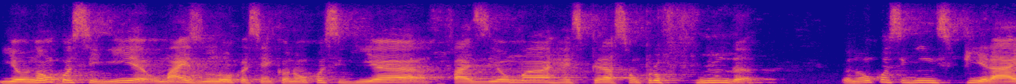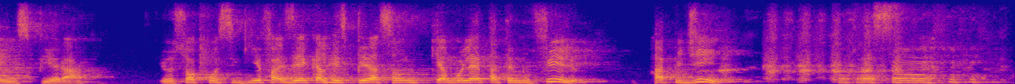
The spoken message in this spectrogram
E eu não conseguia, o mais louco, assim, é que eu não conseguia fazer uma respiração profunda. Eu não conseguia inspirar e expirar. Eu só conseguia fazer aquela respiração que a mulher tá tendo filho, rapidinho. Contração. Né?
